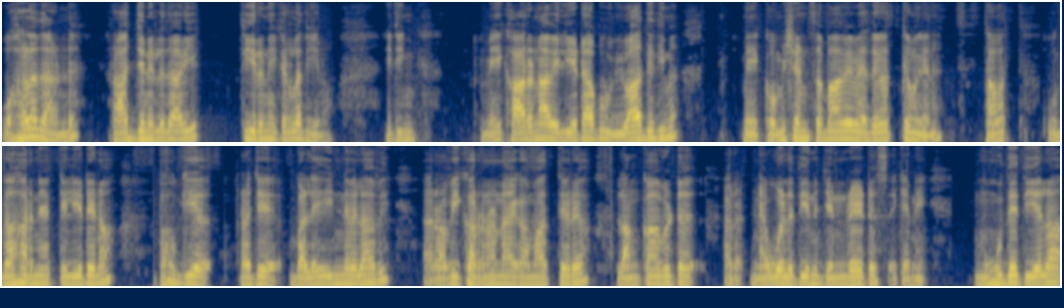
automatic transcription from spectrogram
වහලදාන්ඩ රාජ්‍ය නිලධාරියෙක් තීරණය කරලා තියෙනවා. ඉතිං මේ කාරණාව එලියටාපු විවාදදිම මේ කොමිෂන් සභාවය වැදගත්කම ගැන තවත් උදාහරණයක් එලියට එනවා. පහුගිය රජය බලය ඉන්න වෙලාවේ රවි කරණනායක අමාත්‍යරයා ලංකාවට නැව්වල තියෙන ජෙනරේටස් එකැනේ මුහුද තියලා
